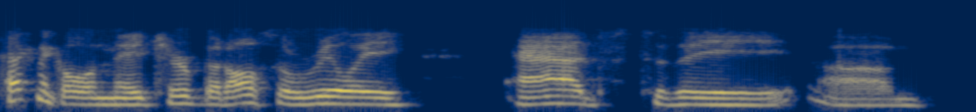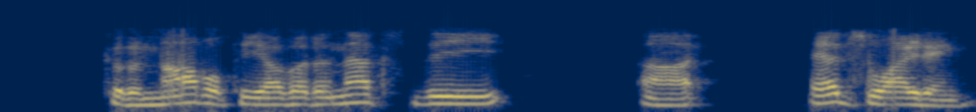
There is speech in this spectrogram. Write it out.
technical in nature, but also really adds to the um, to the novelty of it, and that's the uh, edge lighting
